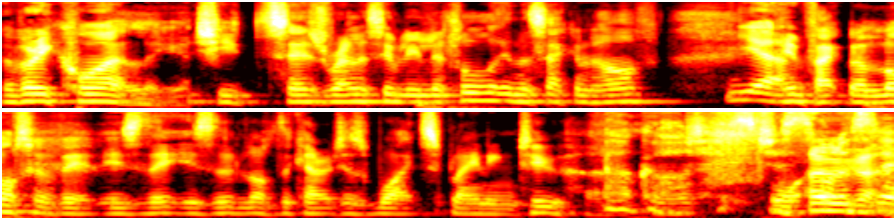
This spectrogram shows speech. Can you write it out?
and very quietly. She says relatively little in the second half. Yeah. In fact, a lot of it is the is the, a lot of the characters white splaining to her. Oh God, it's just honestly,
